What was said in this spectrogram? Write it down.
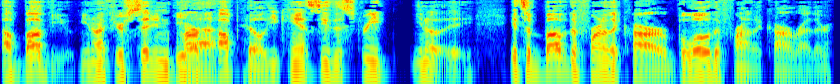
above you. You know, if you're sitting parked Yeah. uphill, you can't see the street. You know, it's above the front of the car, or below the front of the car, rather.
